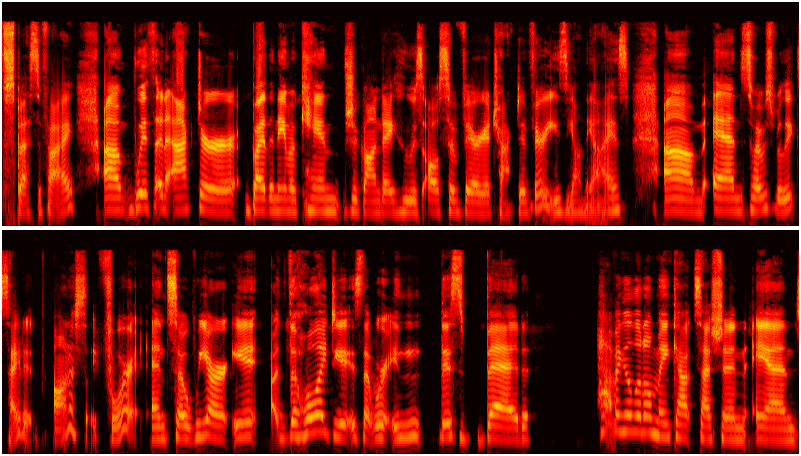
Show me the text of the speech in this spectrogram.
specify, um, with an actor by the name of Cam Gigandet, who is also very attractive, very easy on the eyes. Um, and so I was really excited, honestly, for it. And so we are in the whole idea is that we're in this bed having a little makeout session, and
